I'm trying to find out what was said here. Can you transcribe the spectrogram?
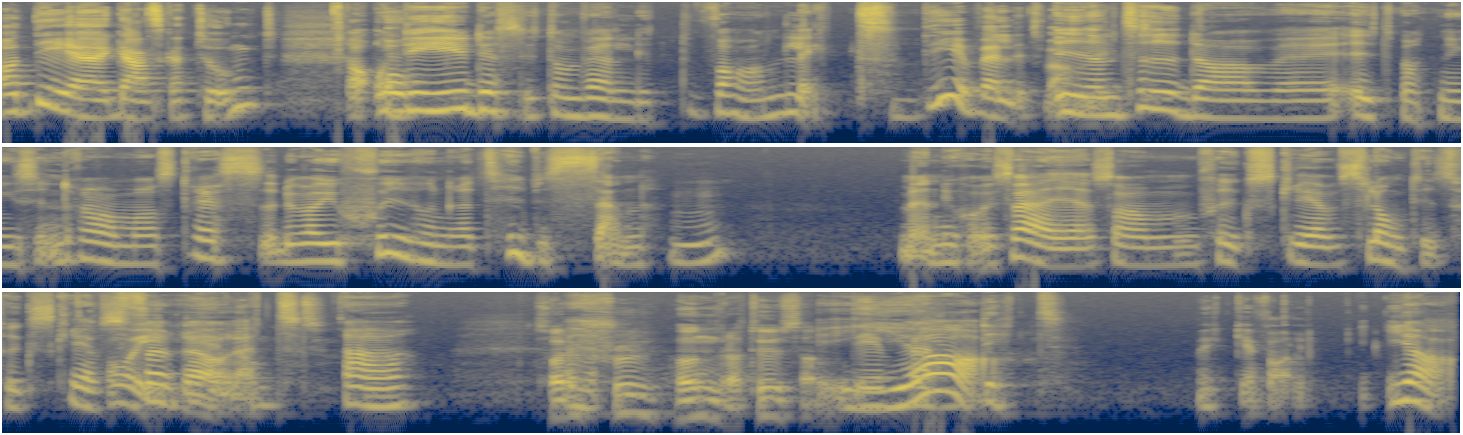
ja, det är ganska tungt. Ja, och, det är ju dessutom väldigt vanligt. det är väldigt vanligt. I en tid av eh, utmattningssyndrom och stress. Det var ju 700 000 Mm. människor i Sverige som sjukskrevs, långtidssjukskrevs Oj, det är förra året. långt. Ja. Så var det 700 000? Det är ja. väldigt mycket folk. Ja,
